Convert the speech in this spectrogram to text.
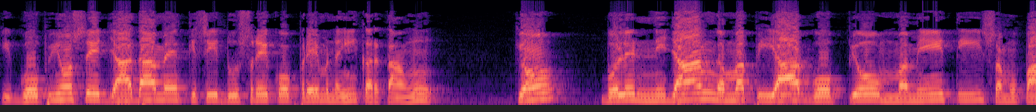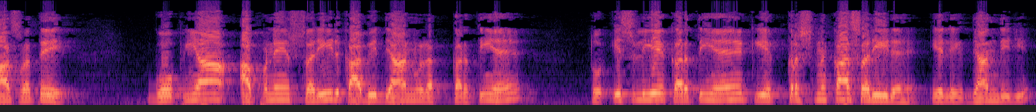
कि गोपियों से ज़्यादा मैं किसी दूसरे को प्रेम नहीं करता हूँ। क्यों? बोले, निजांग मपिया गोप्यो ममेति समुपासते। गोपियाँ अपने शरीर का भी ध्यान रख करती हैं तो इसलिए करती हैं कि ये कृष्ण का शरीर है। ये ध्यान दीजिए।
